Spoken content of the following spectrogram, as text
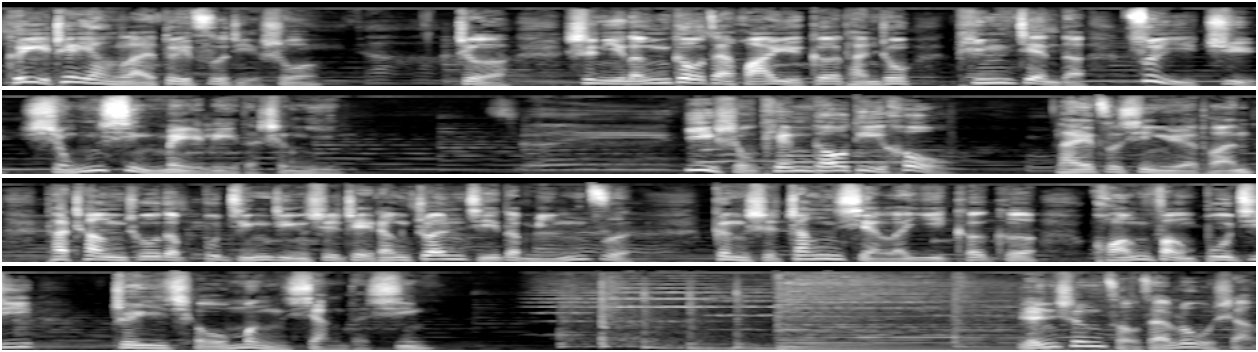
可以这样来对自己说：“这是你能够在华语歌坛中听见的最具雄性魅力的声音。”一首《天高地厚》，来自信乐团，他唱出的不仅仅是这张专辑的名字，更是彰显了一颗颗狂放不羁、追求梦想的心。人生走在路上，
